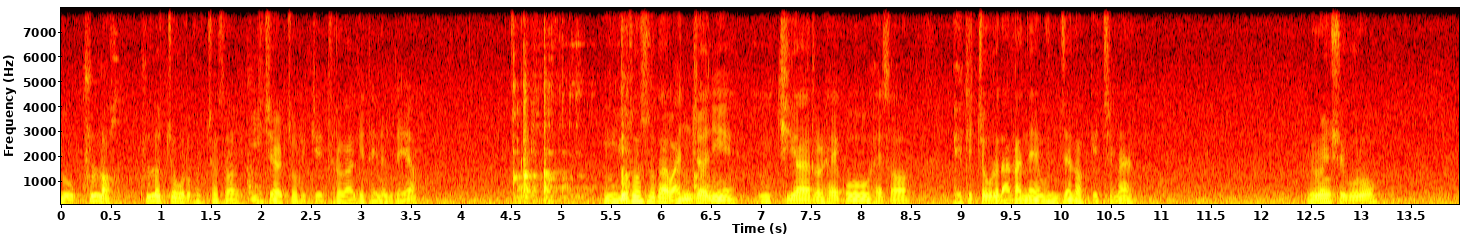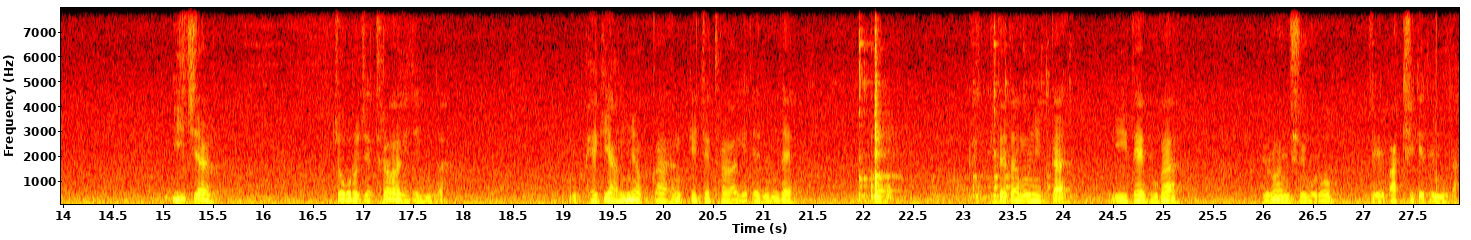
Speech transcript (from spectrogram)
요 쿨러 쿨러 쪽으로 거쳐서 EGR 쪽으로 이렇게 들어가게 되는데요. 이 요소수가 완전히 이 기아를 해고 해서 배기 쪽으로 나가는 문제가 없겠지만 이런 식으로 EGR 쪽으로 이제 들어가게 됩니다. 이 배기 압력과 함께 이제 들어가게 되는데 그렇게 되다 보니까 이 내부가 이런 식으로 이제 막히게 됩니다.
